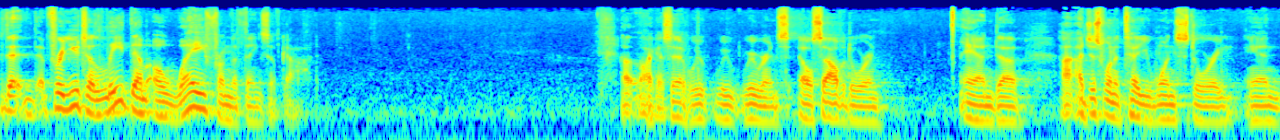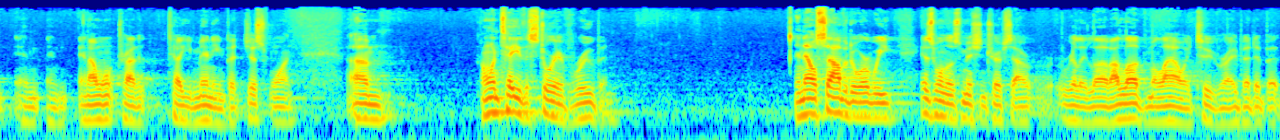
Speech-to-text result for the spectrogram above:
that, for you to lead them away from the things of God. Uh, like I said, we, we, we were in El Salvador, and, and uh, I, I, just want to tell you one story, and, and, and, and I won't try to tell you many, but just one. Um, I want to tell you the story of Reuben. In El Salvador, we is one of those mission trips I really love. I loved Malawi too, Ray, but, but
